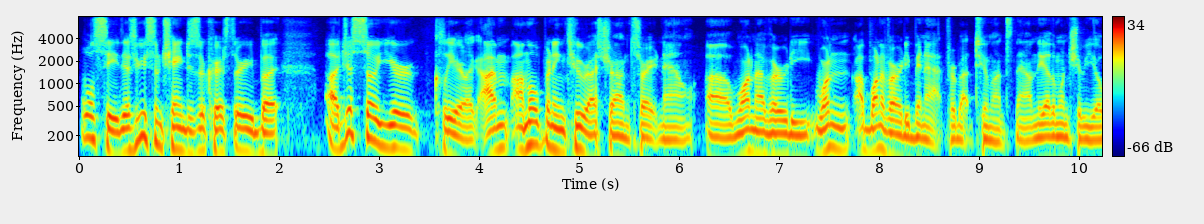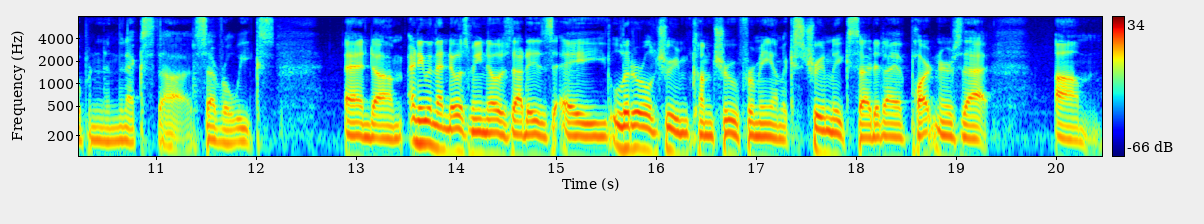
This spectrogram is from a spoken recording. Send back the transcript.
We'll see. There's gonna be some changes with Christory, but uh, just so you're clear, like I'm I'm opening two restaurants right now. Uh, one I've already one one I've already been at for about two months now, and the other one should be opening in the next uh, several weeks. And um, anyone that knows me knows that is a literal dream come true for me. I'm extremely excited. I have partners that um,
